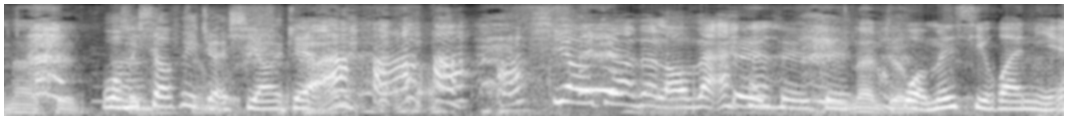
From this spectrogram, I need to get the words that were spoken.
那这我们消费者需要这样，需要这样的老板。对对对，那我们喜欢你。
